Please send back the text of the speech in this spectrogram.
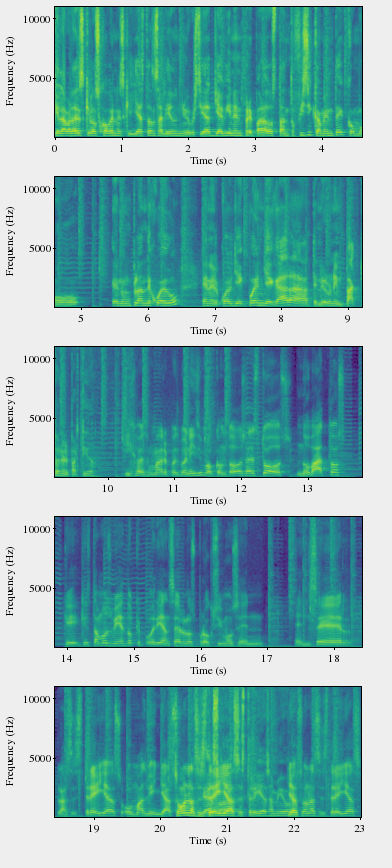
Que la verdad es que los jóvenes que ya están saliendo de universidad ya vienen preparados tanto físicamente como en un plan de juego en el cual pueden llegar a tener un impacto en el partido. Hijo de su madre, pues buenísimo con todos estos novatos que, que estamos viendo que podrían ser los próximos en, en ser las estrellas, o más bien ya son las Ya son estrellas. las estrellas, amigo. Ya son las estrellas.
